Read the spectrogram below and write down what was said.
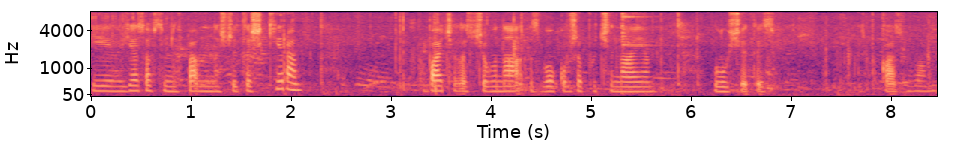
і я зовсім не впевнена, що це шкіра. Побачила, що вона збоку вже починає лущитись. Показую вам.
